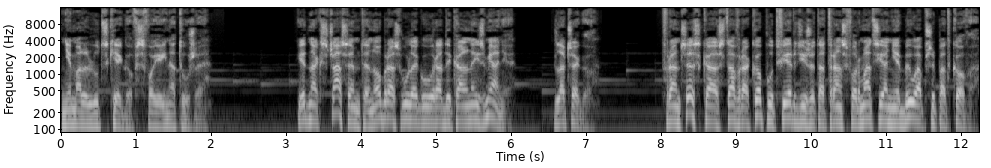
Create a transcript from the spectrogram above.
niemal ludzkiego w swojej naturze. Jednak z czasem ten obraz uległ radykalnej zmianie. Dlaczego? Franceska Stawrakopu twierdzi, że ta transformacja nie była przypadkowa.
